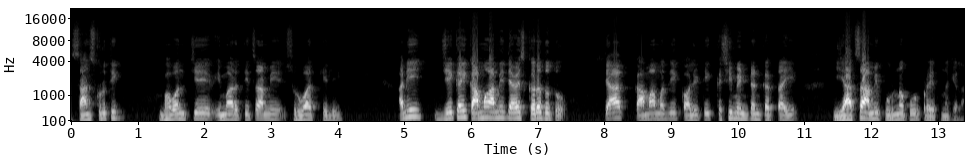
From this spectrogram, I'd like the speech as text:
सांस्कृतिक भवनचे इमारतीचं आम्ही सुरुवात केली. आणि जे काही कामं आम्ही त्यावेळेस करत होतो त्या कामामध्ये क्वालिटी कशी मेंटेन करता येईल याचा आम्ही पूर्णपूर प्रयत्न केला.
